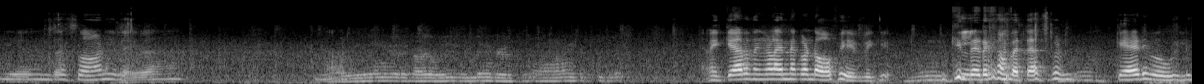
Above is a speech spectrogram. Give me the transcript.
അയ്യോ, എന്താ സോണി മിക്കവാറും നിങ്ങൾ എന്നെ കൊണ്ട് ഓഫ് ചെയ്യിപ്പിക്കും കില്ലെടുക്കാൻ പറ്റാത്തതുകൊണ്ട് കേടി പോവില്ലേ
